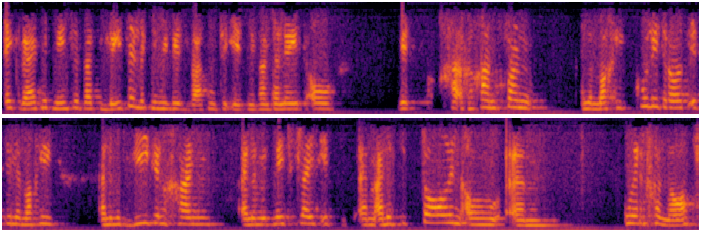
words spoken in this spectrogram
ek werk met mense wat letterlik nie weet wat om te eet nie want hulle het al weet gegaan van hulle mag nie koolhidrate eet, hulle mag nie hulle moet vegan gaan, hulle moet net vleis eet. Um, hulle is totaal en al ehm um, oorgelaat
